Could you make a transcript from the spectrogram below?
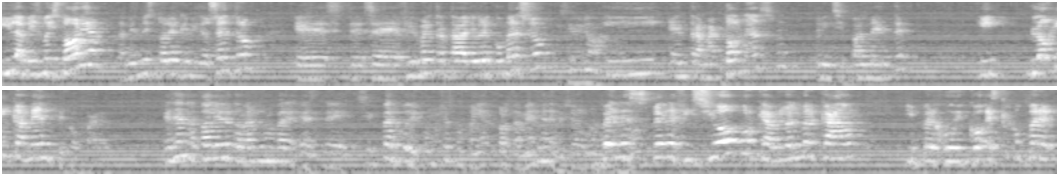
Y la misma historia, la misma historia que Videocentro, este, se firma el Tratado de Libre Comercio Sí, no. y entra McDonald's principalmente y lógicamente, compadre, Ese tratado de libre comercio, compadre, este, sí perjudicó a muchas compañías, pero también benefició a algunas. Benes- benefició porque abrió el mercado y perjudicó. Es que, compadre,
